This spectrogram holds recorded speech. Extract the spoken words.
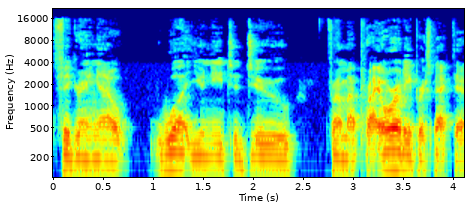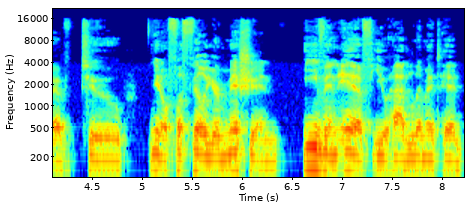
figuring out what you need to do from a priority perspective to you know fulfill your mission, even if you had limited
